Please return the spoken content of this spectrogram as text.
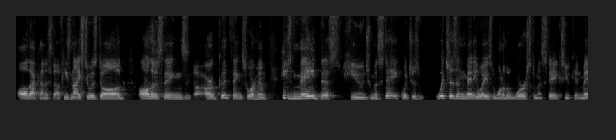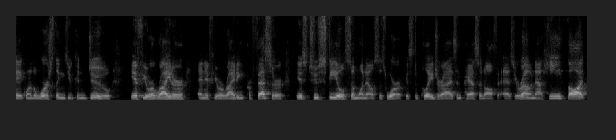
all that kind of stuff. He's nice to his dog. All those things are good things for him. He's made this huge mistake, which is which is in many ways one of the worst mistakes you can make, one of the worst things you can do if you're a writer and if you're a writing professor is to steal someone else's work, is to plagiarize and pass it off as your own. Now, he thought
